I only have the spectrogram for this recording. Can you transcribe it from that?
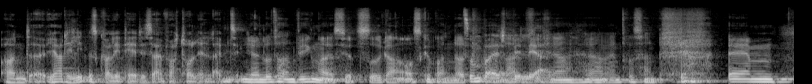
Und äh, ja, die Lebensqualität ist einfach toll in Leipzig. Ja, Luther und Wegener ist jetzt sogar ausgewandert. Zum Beispiel, ja. ja. Ja, interessant. Ähm,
